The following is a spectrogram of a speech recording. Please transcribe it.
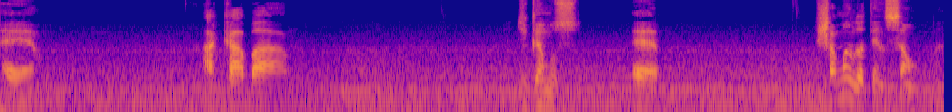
é, acaba, digamos, é, chamando atenção. Né?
